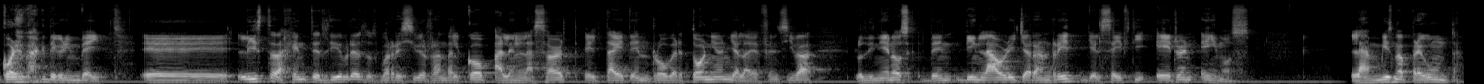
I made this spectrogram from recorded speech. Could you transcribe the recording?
quarterback de Green Bay. Eh, lista de agentes libres, los wide receivers Randall Cobb, Allen Lazard, el tight end Robert Tonian y a la defensiva los dineros Dean Lowry, Jaran Reed y el safety Adrian Amos. La misma pregunta.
